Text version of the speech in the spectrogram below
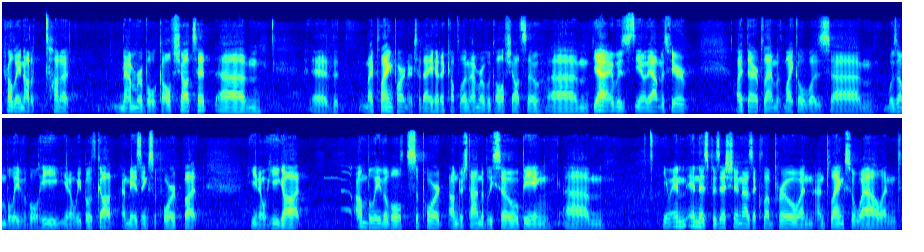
probably not a ton of memorable golf shots hit. Um, uh, the, my playing partner today hit a couple of memorable golf shots, so um, yeah, it was you know the atmosphere out there playing with Michael was um, was unbelievable. He you know we both got amazing support, but you know he got unbelievable support, understandably so, being um, you know in, in this position as a club pro and, and playing so well and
